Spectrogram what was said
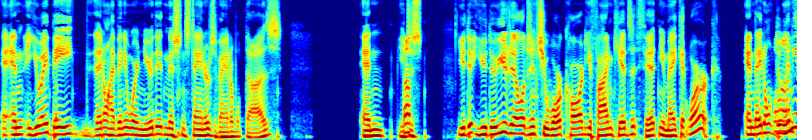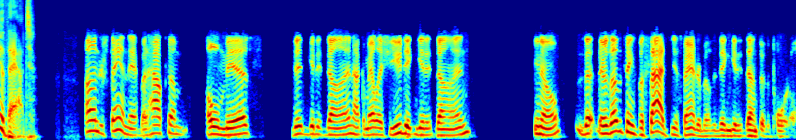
And UAB, they don't have anywhere near the admission standards Vanderbilt does. And you huh. just you do you do your diligence, you work hard, you find kids that fit, and you make it work. And they don't well, do any of that. I understand that, but how come Ole Miss didn't get it done? How come LSU didn't get it done? You know, the, there's other things besides just Vanderbilt that didn't get it done through the portal.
